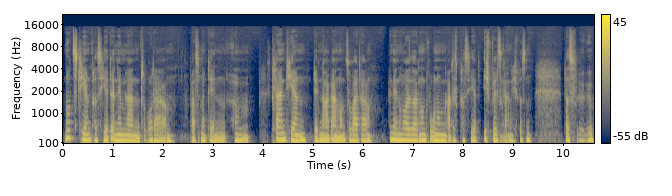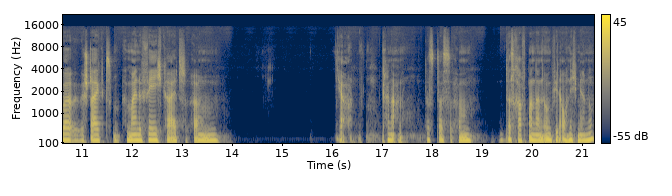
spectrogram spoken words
Nutztieren passiert in dem Land oder was mit den ähm, Kleintieren, den Nagern und so weiter in den Häusern und Wohnungen alles passiert. Ich will es gar nicht wissen. Das übersteigt meine Fähigkeit, ähm, ja, keine Ahnung. Das, das, ähm, das rafft man dann irgendwie auch nicht mehr, ne?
